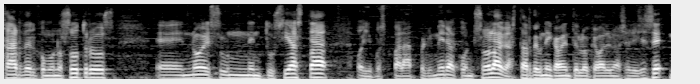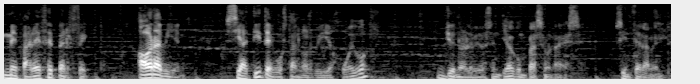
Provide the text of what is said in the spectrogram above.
harder como nosotros, eh, no es un entusiasta. Oye, pues para primera consola, gastarte únicamente lo que vale una Series S me parece perfecto. Ahora bien, si a ti te gustan los videojuegos, yo no le veo sentido a comprarse una S, sinceramente.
